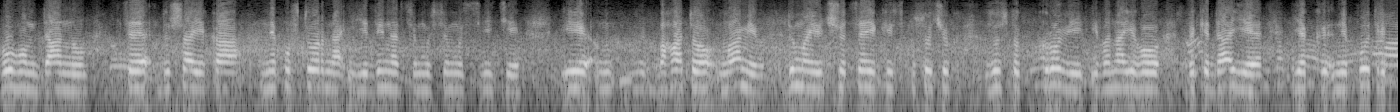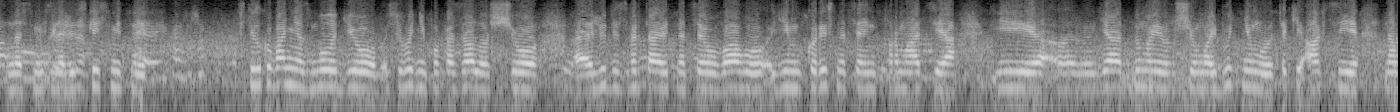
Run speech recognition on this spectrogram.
Богом дану. Це душа, яка неповторна і єдина в цьому всьому світі. І багато мамів думають, що це якийсь кусочок зосток крові, і вона його викидає як непотріб на, людський смітник. Спілкування з молоддю сьогодні показало, що е, люди звертають на це увагу, їм корисна ця інформація. І е, я думаю, що в майбутньому такі акції нам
